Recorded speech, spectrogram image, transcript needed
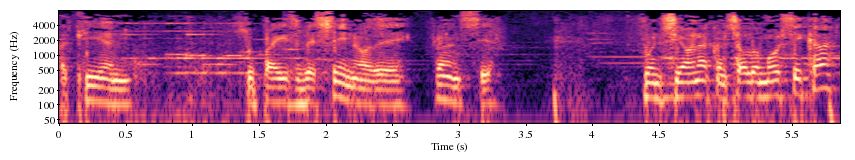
aquí en su país vecino de Francia. ¿Funciona con solo música?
